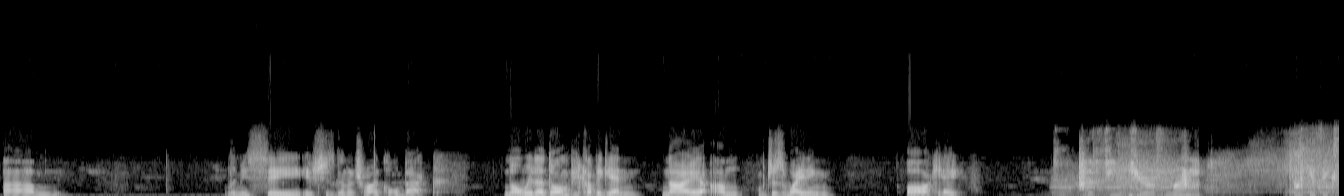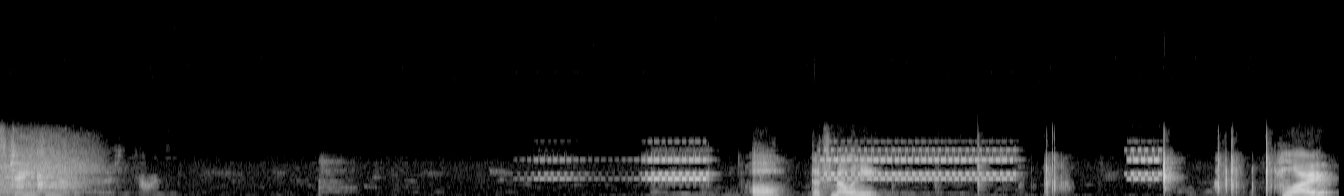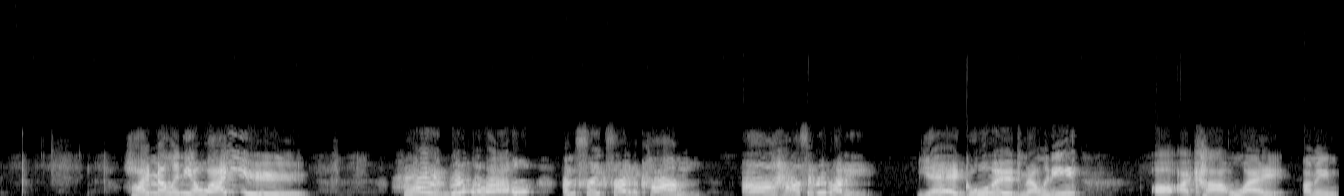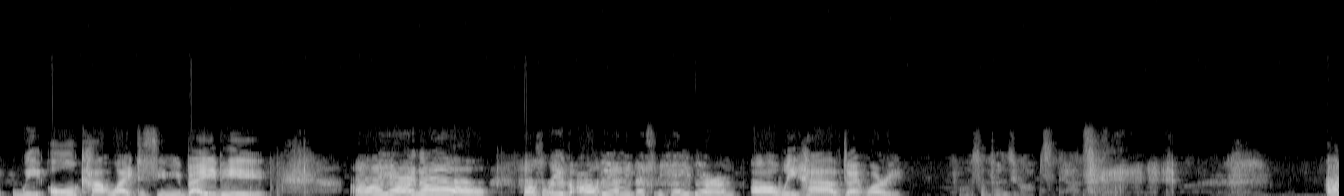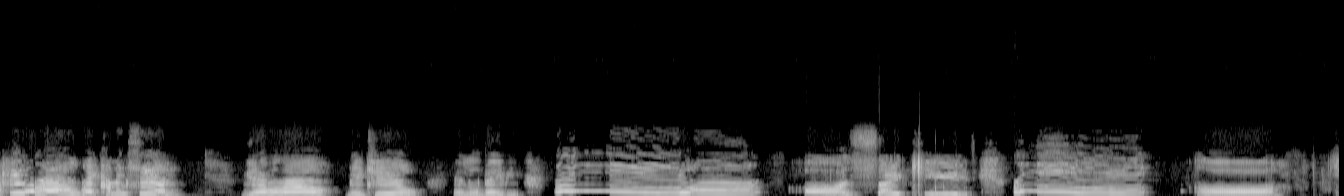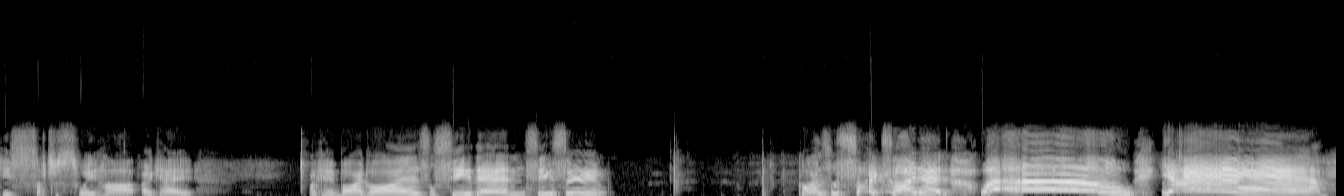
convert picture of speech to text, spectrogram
Um, let me see if she's going to try call back. No, wait, I don't pick up again. No, I'm just waiting. Oh, okay. The future money is exchanging over 30 times. Oh, that's Melanie. Hello? Hi, Melanie, how are you? Hi, I'm good, Willow. I'm so excited to come. Uh, how's everybody? Yeah, good, Melanie. Oh, I can't wait. I mean, we all can't wait to see new baby. Oh, yeah, I know. Hopefully, we've all been on your best behavior. Oh, we have. Don't worry. Oh, sometimes you go ups and downs. Okay, Willow, we're coming soon. yeah, well, me too. And little baby. Oh, so cute. Oh, he's such a sweetheart. Okay. Okay, bye, guys. I'll see you then. See you soon. Guys, we're so excited. Whoa! Yeah!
